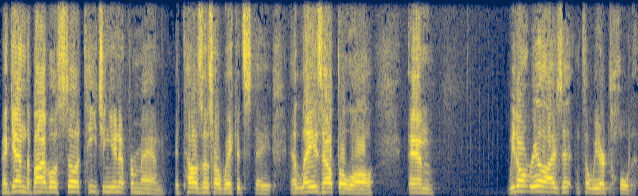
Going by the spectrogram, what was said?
And again, the Bible is still a teaching unit for man. It tells us our wicked state, it lays out the law, and we don't realize it until we are told it.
